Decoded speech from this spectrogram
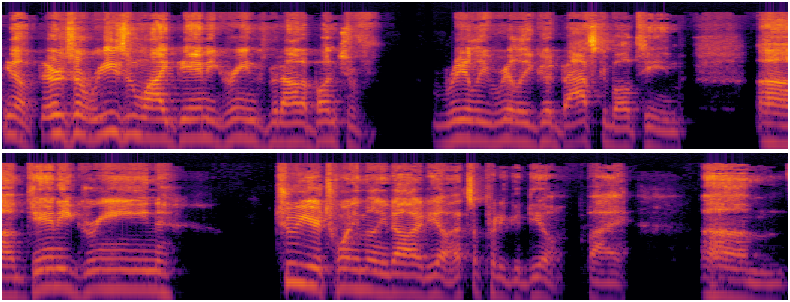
you know, there's a reason why Danny Green's been on a bunch of really, really good basketball team. Um, Danny Green, two year, $20 million deal. That's a pretty good deal by um,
